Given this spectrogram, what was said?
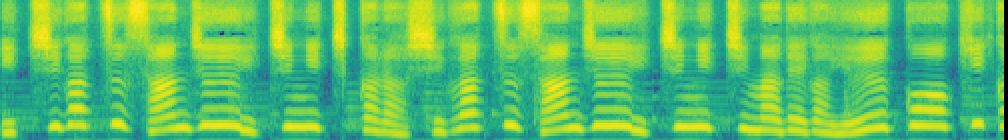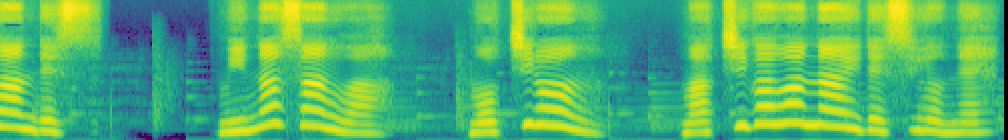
1月31日から4月31日までが有効期間です。皆さんは、もちろん、間違わないですよね。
